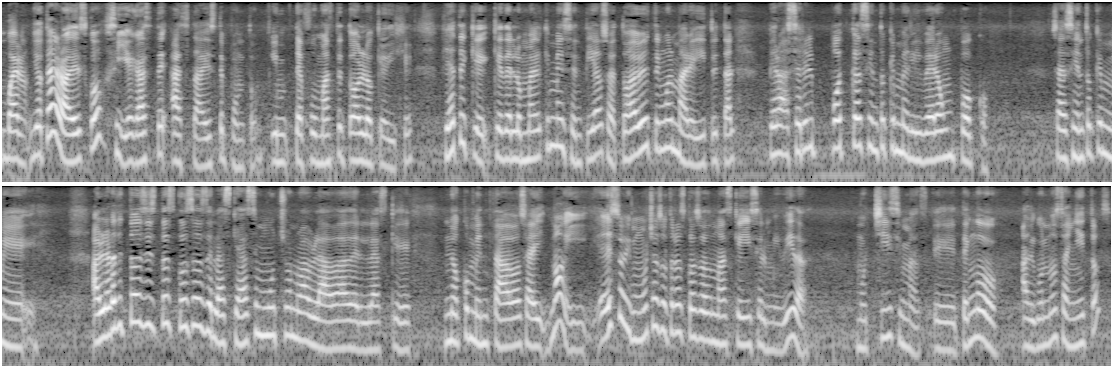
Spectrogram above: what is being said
Bueno, yo te agradezco si llegaste hasta este punto y te fumaste todo lo que dije. Fíjate que, que de lo mal que me sentía, o sea, todavía tengo el mareíto y tal, pero hacer el podcast siento que me libera un poco. O sea, siento que me... Hablar de todas estas cosas de las que hace mucho no hablaba, de las que no comentaba, o sea, y, no, y eso y muchas otras cosas más que hice en mi vida. Muchísimas. Eh, tengo algunos añitos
